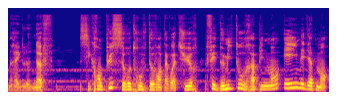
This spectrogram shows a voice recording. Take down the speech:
Règle 9. Si Krampus se retrouve devant ta voiture, fais demi-tour rapidement et immédiatement.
